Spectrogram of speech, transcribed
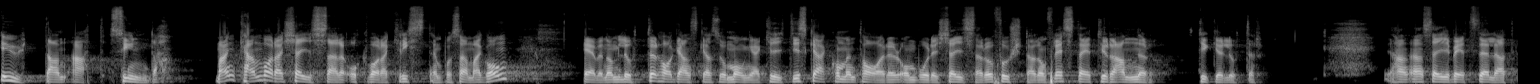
utan att synda. Man kan vara kejsare och vara kristen på samma gång. Även om Luther har ganska så många kritiska kommentarer om både kejsare och första, De flesta är tyranner, tycker Luther. Han, han säger på ett ställe att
